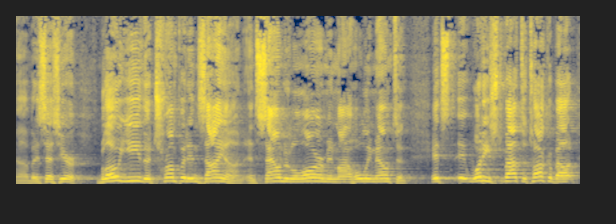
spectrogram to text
Uh, but it says here, Blow ye the trumpet in Zion, and sound an alarm in my holy mountain. It's it, what he's about to talk about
